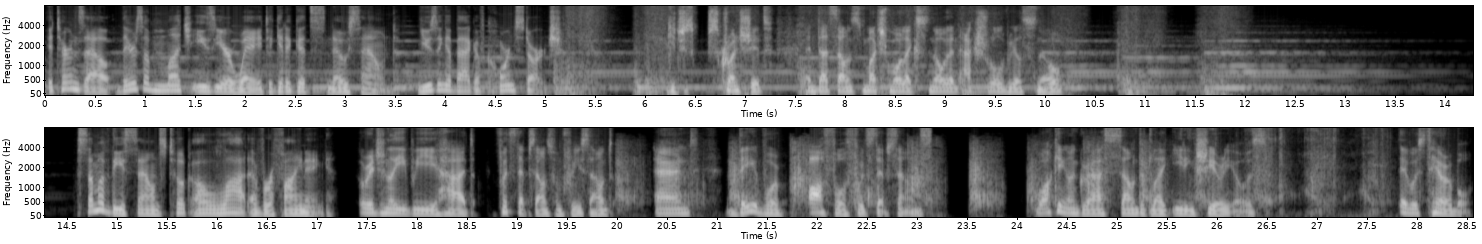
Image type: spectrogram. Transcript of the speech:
It turns out there's a much easier way to get a good snow sound using a bag of cornstarch. You just scrunch it, and that sounds much more like snow than actual real snow. Some of these sounds took a lot of refining. Originally, we had footstep sounds from Freesound, and they were awful footstep sounds. Walking on grass sounded like eating Cheerios. It was terrible.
